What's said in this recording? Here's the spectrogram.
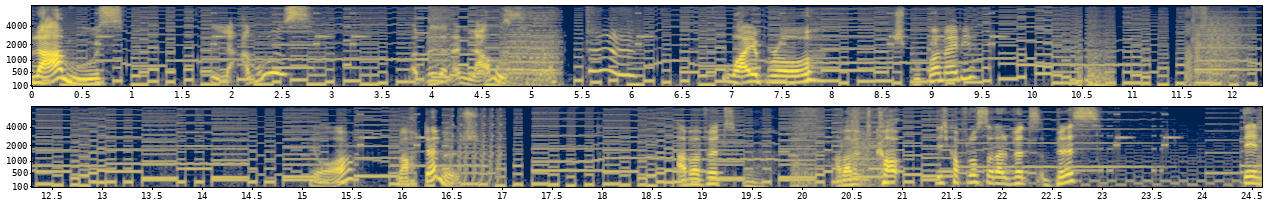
Lamus. Lamus? Was will denn ein Lamus? Why, Bro? Spukbar, maybe? Ja, macht Damage. Aber wird... Aber wird Ko nicht kopflos, sondern wird bis den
